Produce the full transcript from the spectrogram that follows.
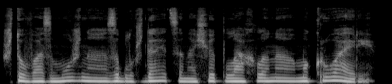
что, возможно, заблуждается насчет Лахлана Макруайри.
